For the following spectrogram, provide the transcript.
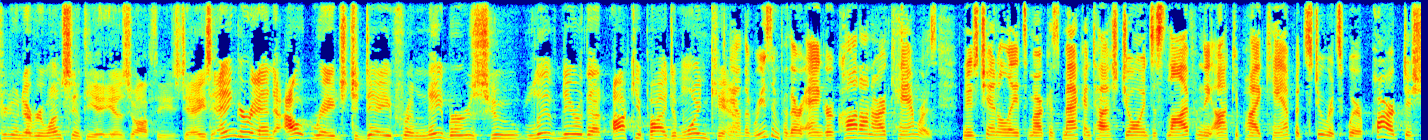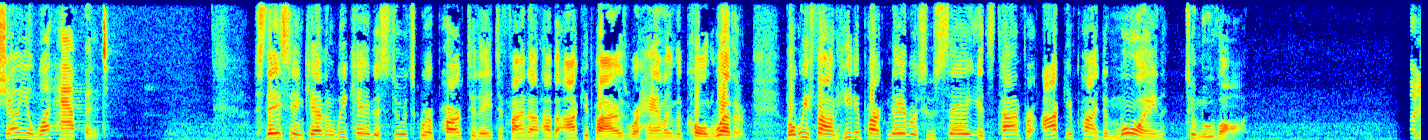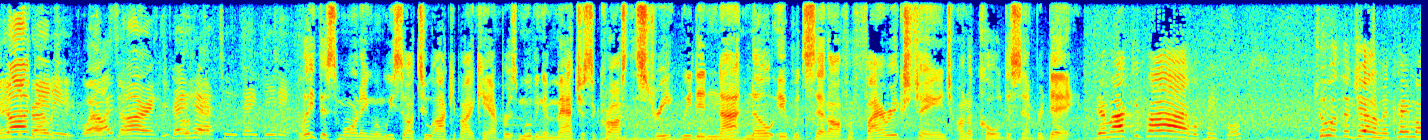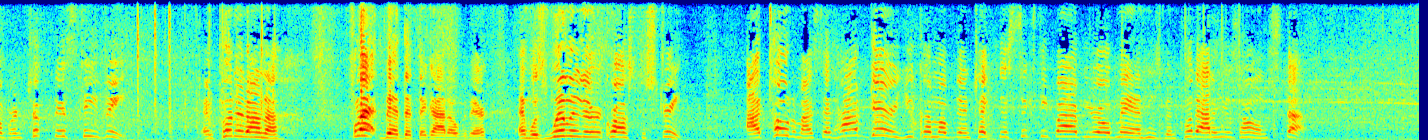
afternoon, everyone. Cynthia is off these days. Anger and outrage today from neighbors who live near that Occupy Des Moines camp. Now, the reason for their anger caught on our cameras. News Channel 8's Marcus McIntosh joins us live from the Occupy camp at Stewart Square Park to show you what happened. Stacy and Kevin, we came to Stewart Square Park today to find out how the occupiers were handling the cold weather. But we found heated park neighbors who say it's time for Occupy Des Moines to move on. Oh, y'all did it. Well, I'm sorry. They okay. had to. They did it. Late this morning, when we saw two Occupy campers moving a mattress across the street, we did not know it would set off a fiery exchange on a cold December day. Them Occupy Iowa people, two of the gentlemen came over and took this TV and put it on a flatbed that they got over there and was wheeling it across the street. I told him, I said, how dare you come over there and take this 65-year-old man who's been put out of his home stuff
